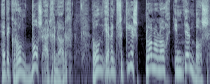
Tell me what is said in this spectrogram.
heb ik Ron Bos uitgenodigd. Ron, jij bent verkeersplanoloog in Den Bosch.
